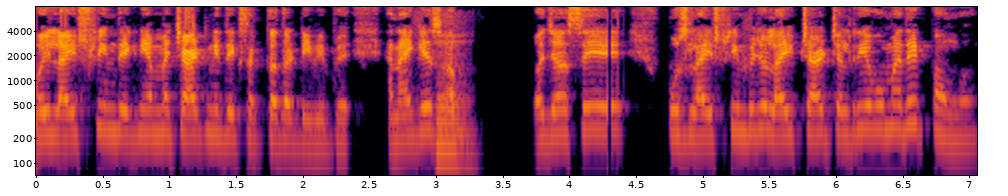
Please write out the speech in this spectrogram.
कोई लाइव स्ट्रीम देखनी है मैं चैट नहीं देख सकता था टीवी पे। एंड आई गेस अब हम्म। वजह से उस लाइव स्ट्रीम पे जो लाइव चैट चल रही है वो मैं देख पाऊँगा।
